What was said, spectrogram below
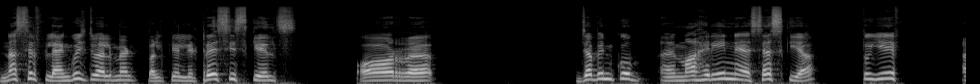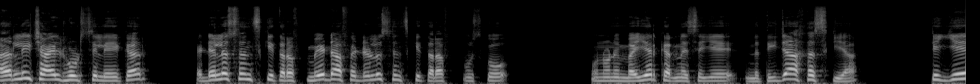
न सिर्फ़ लैंग्वेज डेवलपमेंट बल्कि लिटरेसी स्किल्स और, जब इनको माहरीन ने एसेस किया तो ये अर्ली चाइल्डहुड से लेकर एडोलसेंस की तरफ़ मेड ऑफ़ एडोलसेंस की तरफ़ उसको उन्होंने मैयर करने से ये नतीजा हस किया कि ये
